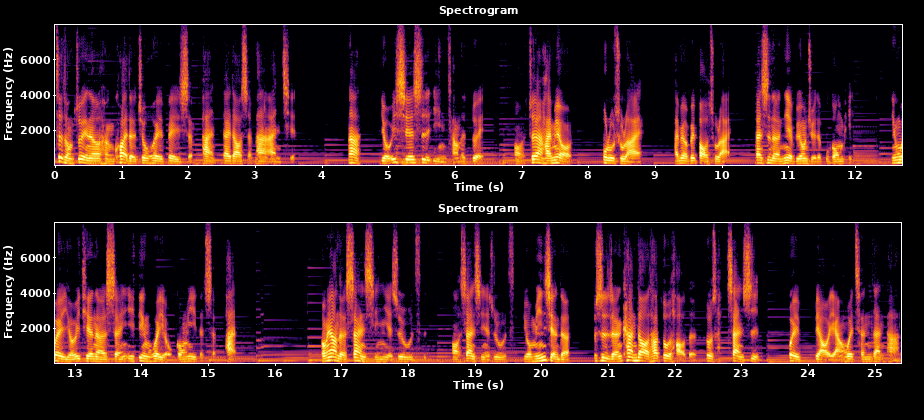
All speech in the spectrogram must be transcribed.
这种罪呢，很快的就会被审判带到审判案前。那有一些是隐藏的罪哦，虽然还没有暴露出来，还没有被爆出来，但是呢，你也不用觉得不公平，因为有一天呢，神一定会有公义的审判。同样的，善行也是如此哦，善行也是如此。有明显的，就是人看到他做好的做善事，会表扬，会称赞他。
